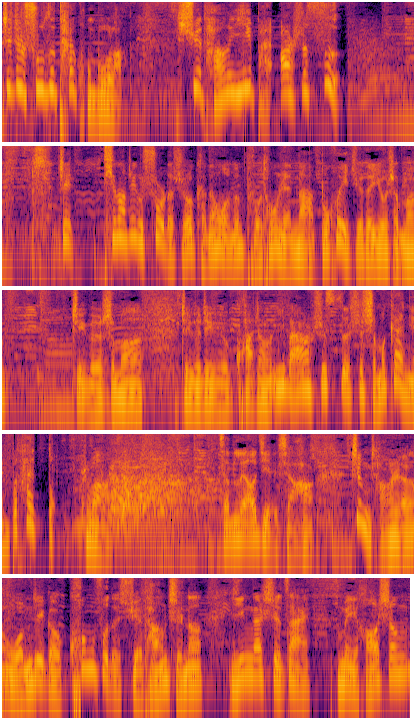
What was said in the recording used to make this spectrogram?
这这数字太恐怖了，血糖一百二十四。这听到这个数的时候，可能我们普通人呐不会觉得有什么这个什么这个这个夸张。一百二十四是什么概念？不太懂是吧？咱们了解一下哈，正常人我们这个空腹的血糖值呢，应该是在每毫升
